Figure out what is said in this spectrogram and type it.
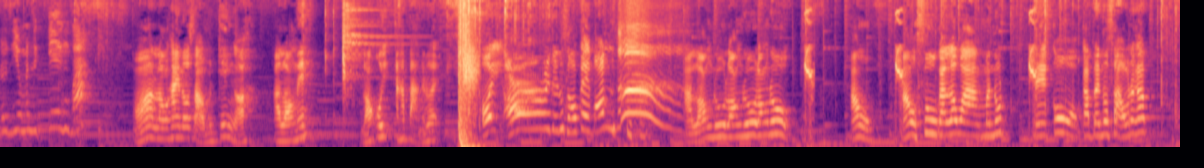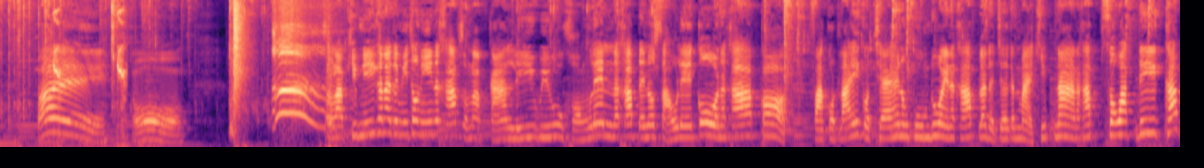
ดูดิมันจะกิ้งปะอ๋อลองให้ไดโนเสาร์มันกิ้งเหรออะลองนี่ลองอุ้ยอ้าปากไปด้วยโอ้ยอ๋อไดโนเสาร์เตะบอลอะลองดูลองดูลองดู เอาเอาสู้กันระหว่างมนุษย์เลโก้กับไดโนเสาร์นะครับไปโอ้ สำหรับคลิปนี้ก็น่าจะมีเท่านี้นะครับสำหรับการรีวิวของเล่นนะครับไดโนเสาร์เลโก้นะครับ ก็ฝากกดไลค์กดแชร์ให้น้องภูมิด้วยนะครับ แล้วเดี๋ยวเจอกันใหม่คลิปหน้านะครับ สวัสดีครับ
